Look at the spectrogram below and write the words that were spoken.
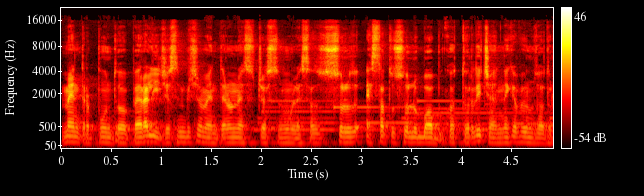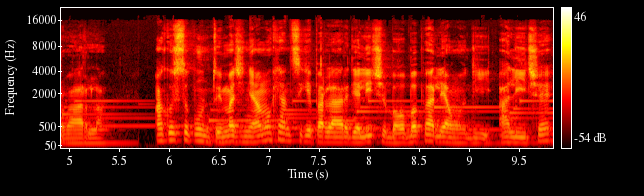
mentre appunto per Alice semplicemente non è successo nulla, è stato solo, è stato solo Bob 14enne che è venuto a trovarla. A questo punto immaginiamo che anziché parlare di Alice e Bob parliamo di Alice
